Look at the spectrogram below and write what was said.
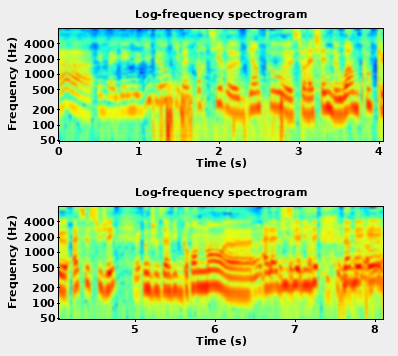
Ah, et ben il y a une vidéo qui va sortir euh, bientôt euh, sur la chaîne de Warm Cook euh, à ce sujet. Donc je vous invite grandement euh, Ah, à la visualiser. Non mais eh,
